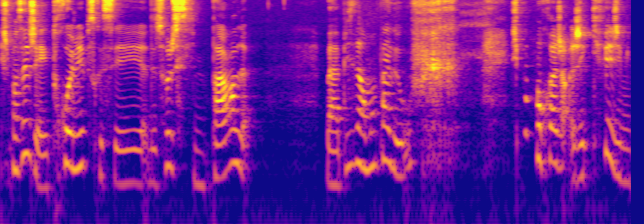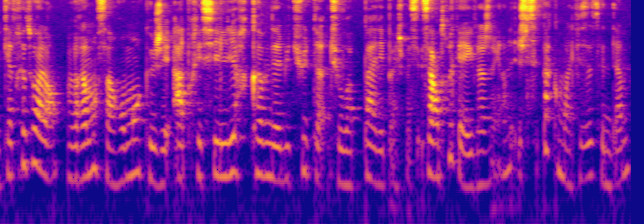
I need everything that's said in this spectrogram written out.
je pensais que j'avais trop aimé parce que c'est des trucs qui me parlent. Bah, bizarrement, pas de ouf. Je sais pas pourquoi, j'ai kiffé, j'ai mis 4 étoiles. hein. Vraiment, c'est un roman que j'ai apprécié lire comme d'habitude. Tu vois pas les pages passer. C'est un truc avec Virginie Je sais pas comment elle ça, cette dame.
